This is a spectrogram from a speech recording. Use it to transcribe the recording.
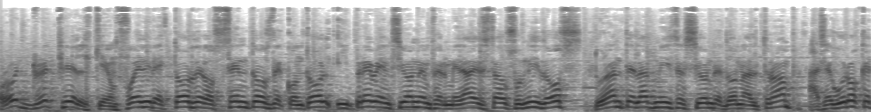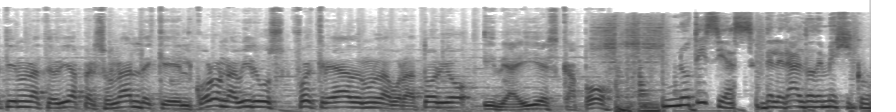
Rod Redfield, quien fue director de los Centros de Control y Prevención de Enfermedades de Estados Unidos durante la administración de Donald Trump, aseguró que tiene una teoría personal de que el coronavirus fue creado en un laboratorio y de ahí escapó. Noticias del Heraldo de México.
